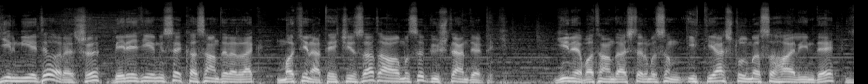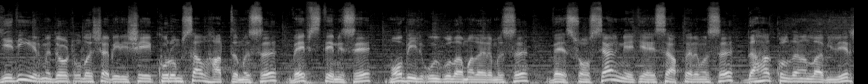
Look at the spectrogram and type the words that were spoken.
27 aracı belediyemize kazandırarak makina teçhizat ağımızı güçlendirdik. Yine vatandaşlarımızın ihtiyaç duyması halinde 7/24 ulaşabileceği kurumsal hattımızı, web sitemizi, mobil uygulamalarımızı ve sosyal medya hesaplarımızı daha kullanılabilir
